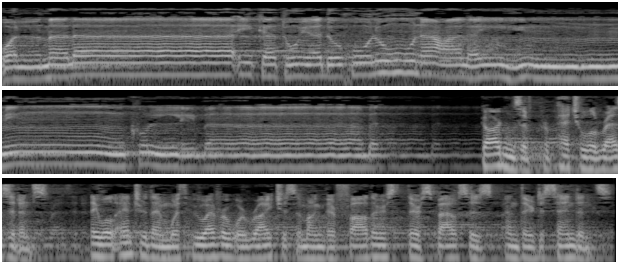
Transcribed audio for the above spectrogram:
والملائكة يدخلون عليهم من كل باب Gardens of perpetual residence. They will enter them with whoever were righteous among their fathers, their spouses, and their descendants.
